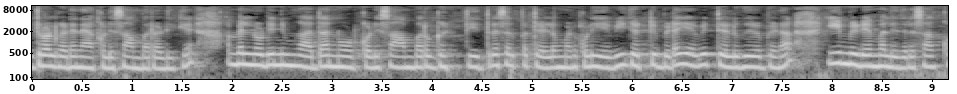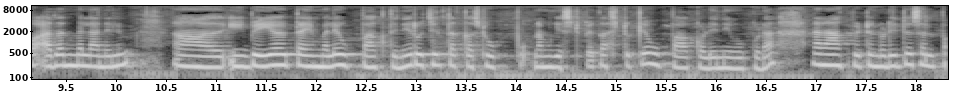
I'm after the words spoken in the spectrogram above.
ಇದ್ರೊಳಗಡೆನೆ ಹಾಕ್ಕೊಳ್ಳಿ ಸಾಂಬಾರೊಳಗೆ ಆಮೇಲೆ ನೋಡಿ, ನಿಮ್ಗೆ ಅದ ನೋಡ್ಕೊಳ್ಳಿ. ಸಾಂಬಾರು ಗಟ್ಟಿ ಇದ್ದರೆ ಸ್ವಲ್ಪ ತೆಳ್ಳಗೆ ಮಾಡ್ಕೊಳ್ಳಿ. ಎವಿ ಗಟ್ಟಿ ಬೇಡ ಎವಿ ತೆಳ್ಳಗಿರಬೇಡ ಈ ಮೀಡಿಯಮಲ್ಲಿ ಇದ್ದರೆ ಸಾಕು. ಅದಾದಮೇಲೆ ನಾನಿಲ್ಲಿ ಈ ಬೇಯೋ ಟೈಮಲ್ಲೇ ಉಪ್ಪು ಹಾಕ್ತೀನಿ. ರುಚಿಗೆ ತಕ್ಕಷ್ಟು ಉಪ್ಪು. ನಮ್ಗೆ ಎಷ್ಟು ಬೇಕೋ ಅಷ್ಟಕ್ಕೆ ಉಪ್ಪು ಹಾಕ್ಕೊಳ್ಳಿ ನೀವು ಕೂಡ. ನಾನು ಹಾಕ್ಬಿಟ್ಟು ನೋಡಿದ್ದು ಸ್ವಲ್ಪ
